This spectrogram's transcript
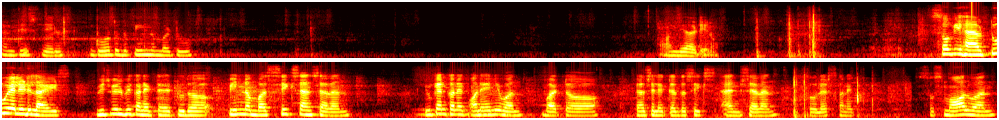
and this will go to the pin number 2 on the Arduino. So we have two LED lights which will be connected to the pin number 6 and 7. You can connect on any one but uh, I have selected the 6 and 7 so let's connect. So small one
